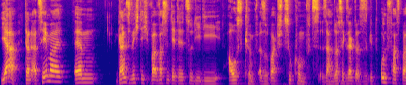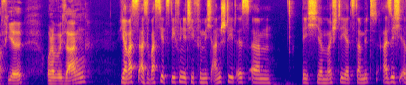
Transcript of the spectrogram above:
Ja, dann erzähl mal, ähm, ganz wichtig, wa- was sind denn jetzt so die, die Auskünfte, also praktisch Zukunftssachen? Du hast ja gesagt, es gibt unfassbar viel. Und dann würde ich sagen, Ja, was, also was jetzt definitiv für mich ansteht, ist, ähm, ich äh, möchte jetzt damit, also ich, äh,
